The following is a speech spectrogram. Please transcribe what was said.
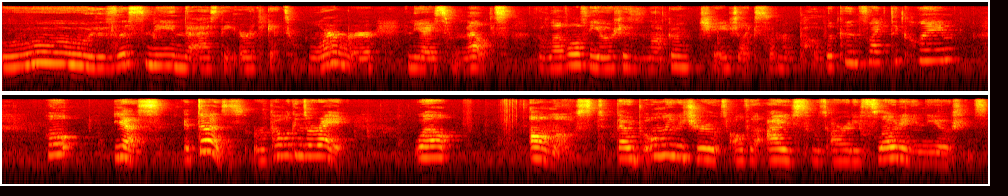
Ooh, does this mean that as the earth gets warmer and the ice melts, the level of the oceans is not going to change like some Republicans like to claim? Well, yes, it does. Republicans are right. Well, almost. That would only be true if all the ice was already floating in the oceans,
